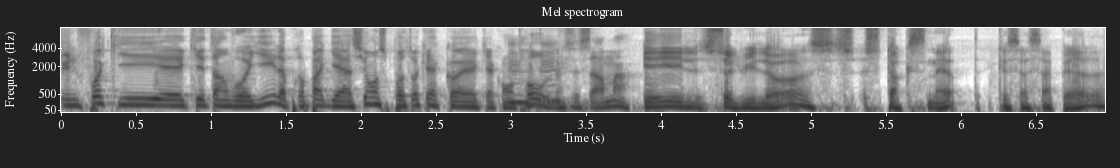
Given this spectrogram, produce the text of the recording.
Une fois qu'il est, qu'il est envoyé, la propagation, c'est pas toi qui, a- qui a contrôle nécessairement. Et celui-là, Stuxnet, que ça s'appelle,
